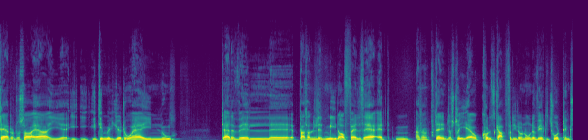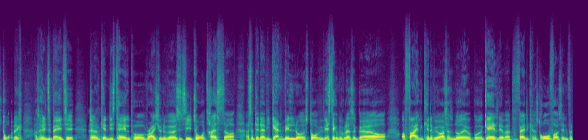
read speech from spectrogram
der, du så er øh, i, i, i det miljø, du er i nu, der er det vel øh, bare sådan lidt min opfattelse er, at mm, altså, den industri er jo kun skabt, fordi der var nogen, der virkelig turde tænke stort, ikke? Altså helt tilbage til John ja. Kennedys tale på Rice University i 62, og altså det der, vi gerne vil noget stort, vi vidste ikke, om det kunne lade sig gøre, og, og fejlen kender vi jo også, altså noget er jo gået galt, det har været en forfærdelig katastrofe for os inden for,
